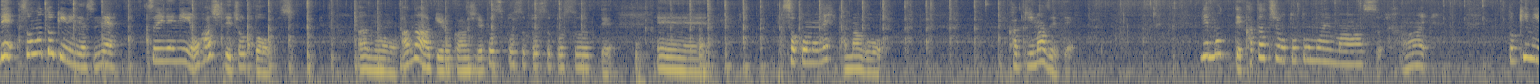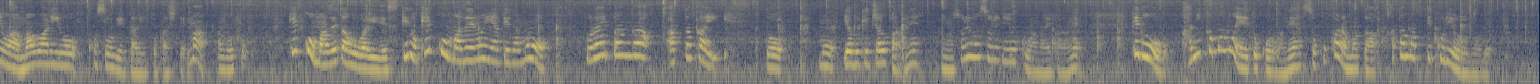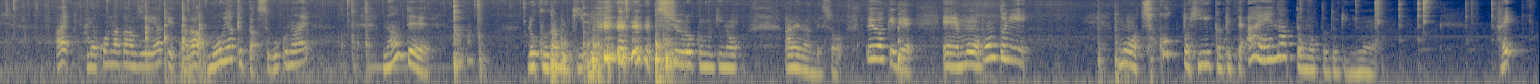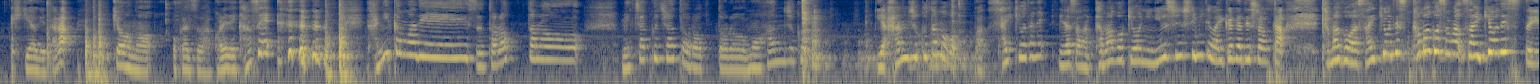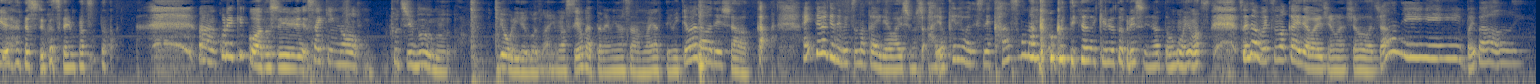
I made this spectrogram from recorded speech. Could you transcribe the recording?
で、その時にですね、ついでにお箸でちょっと、あの、穴開ける感じで、ポスポスポスポスって、えー、そこのね、卵をかき混ぜてでもって形を整えます。はい。時には周りをこそげたりとかしてまああの結構混ぜた方がいいです。けど結構混ぜるんやけどもフライパンがあったかいともう破けちゃうからね、うん、それはそれでよくはないからね。けどカニカマのええところはねそこからまた固まってくるよるので。はい。もうこんな感じで焼けたらもう焼けた。すごくない？なんて録画向き収録向きのあれなんでしょうというわけで、えー、もう本当にもうちょこっと火かけてあええなって思った時にもうはい引き上げたら今日のおかずはこれで完成 カニカマです。とろっとろ。めちゃくちゃとろっとろ。もう半熟。いや、半熟卵は最強だね。皆さん、卵教に入信してみてはいかがでしょうか卵は最強です。卵様最強です。という話でございました。まあ、これ結構私、最近のプチブーム料理でございます。よかったら皆さんもやってみてはどうでしょうか。はい。というわけで別の回でお会いしましょう。あ、よければですね、感想なんか送っていただけると嬉しいなと思います。それでは別の回でお会いしましょう。じゃあねー。バイバーイ。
